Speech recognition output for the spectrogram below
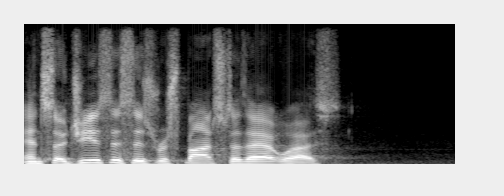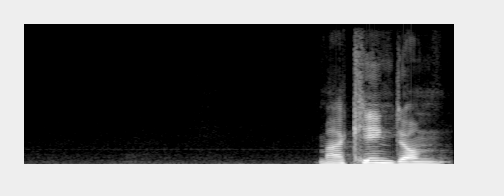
And so Jesus' response to that was, My kingdom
